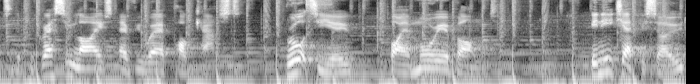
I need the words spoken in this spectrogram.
to the Progressing Lives Everywhere podcast, brought to you by Amoria Bond. In each episode,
